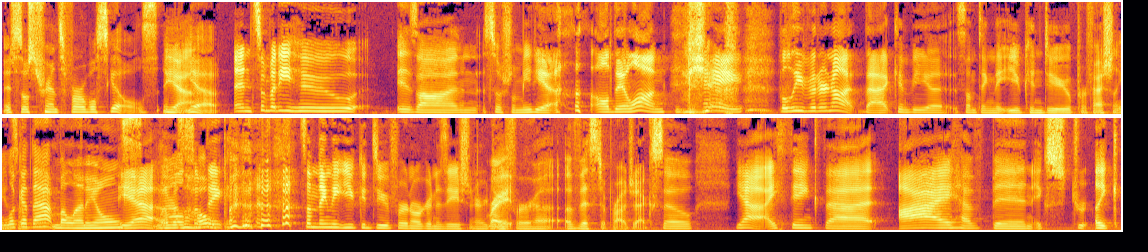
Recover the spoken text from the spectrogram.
It's those transferable skills. Yeah. Yeah. And somebody who is on social media all day long. Hey, believe it or not, that can be a, something that you can do professionally. Look at that, millennials. Yeah, There's well, something something that you could do for an organization or do for a, a Vista project. So, yeah, I think that I have been extre- like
